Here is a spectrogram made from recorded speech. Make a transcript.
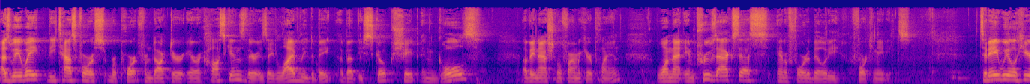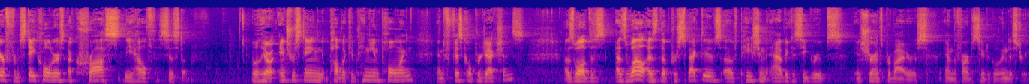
As we await the task force report from Dr. Eric Hoskins, there is a lively debate about the scope, shape, and goals of a national pharmacare plan, one that improves access and affordability for Canadians. Today, we will hear from stakeholders across the health system. We'll hear interesting public opinion polling and fiscal projections, as well as, as well as the perspectives of patient advocacy groups, insurance providers, and the pharmaceutical industry.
